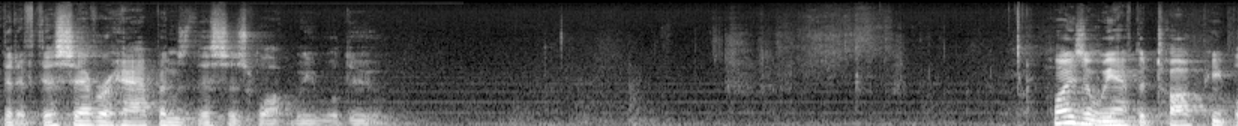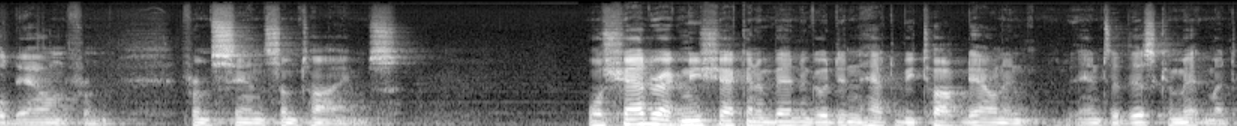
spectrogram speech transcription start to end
that if this ever happens, this is what we will do. Why is it we have to talk people down from, from sin sometimes? Well, Shadrach, Meshach, and Abednego didn't have to be talked down in, into this commitment.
